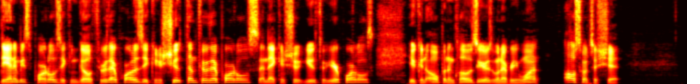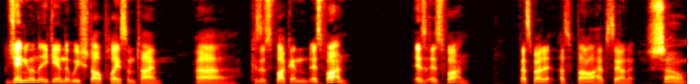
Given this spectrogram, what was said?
the enemy's portals. You can go through their portals. You can shoot them through their portals, and they can shoot you through your portals. You can open and close yours whenever you want. All sorts of shit. Genuinely a game that we should all play sometime, uh, because it's fucking it's fun. It's it's fun. That's about it. That's about all I have to say on it. So,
